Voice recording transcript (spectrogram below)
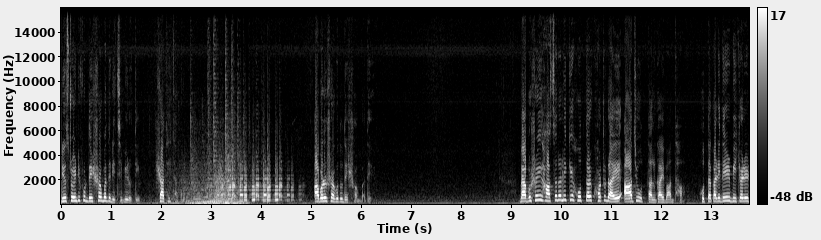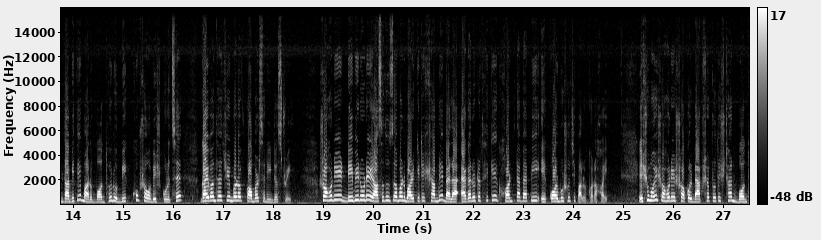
news twenty four দেশ সংবাদে নিচ্ছে বিরতি। সাথেই থাকুন। আবারও স্বাগত দেশ সংবাদে। ব্যবসায়ী হাসান আলীকে হত্যার ঘটনায় আজও উত্তাল গাইবান্ধা। হত্যাকারীদের বিচারের দাবিতে মানববন্ধন ও বিক্ষোভ সমাবেশ করেছে Gaibandha chamber of commerce and industry. শহরের দেবী রোডে রাসাদুজ্জামান মার্কেটের সামনে বেলা এগারোটা থেকে ঘণ্টাব্যাপী এ কর্মসূচি পালন করা হয়। এ সময় শহরের সকল ব্যবসা প্রতিষ্ঠান বন্ধ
